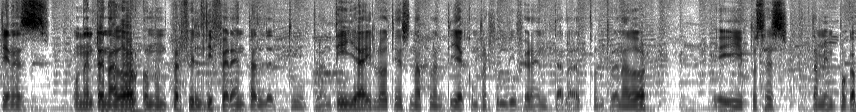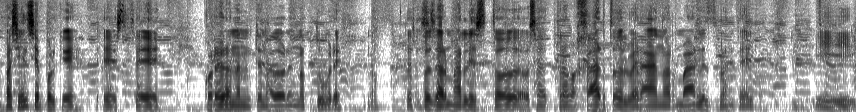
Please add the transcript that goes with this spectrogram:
tienes un entrenador con un perfil diferente al de tu plantilla y luego tienes una plantilla con perfil diferente a la de tu entrenador. y pues es también poca paciencia porque este corrieron al entrenador en octubre, ¿no? Después de armarles todo, o sea, trabajar todo el verano, armarle el plantel y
